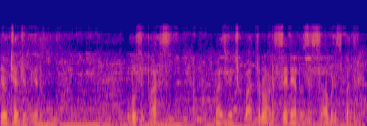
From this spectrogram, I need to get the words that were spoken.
Eu te admiro. Luz e paz. Mais 24 horas serenas e sóbrias, padrinho.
